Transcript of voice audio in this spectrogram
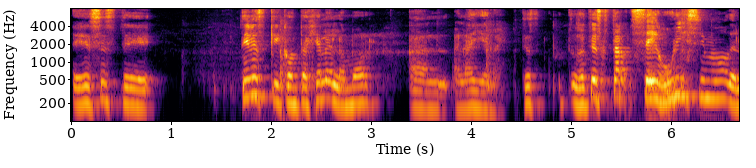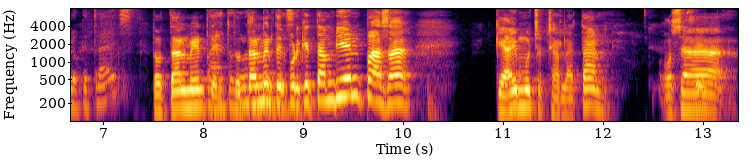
es este. Tienes que contagiarle el amor al, al AIR. o sea, tienes que estar segurísimo de lo que traes. Totalmente, totalmente. Porque también pasa que hay mucho charlatán. O sea,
